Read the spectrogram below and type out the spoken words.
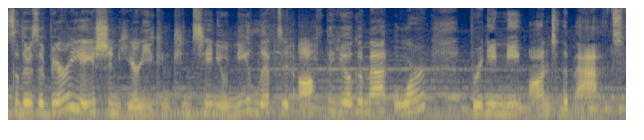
So there's a variation here. You can continue knee lifted off the yoga mat or bringing knee onto the mat.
